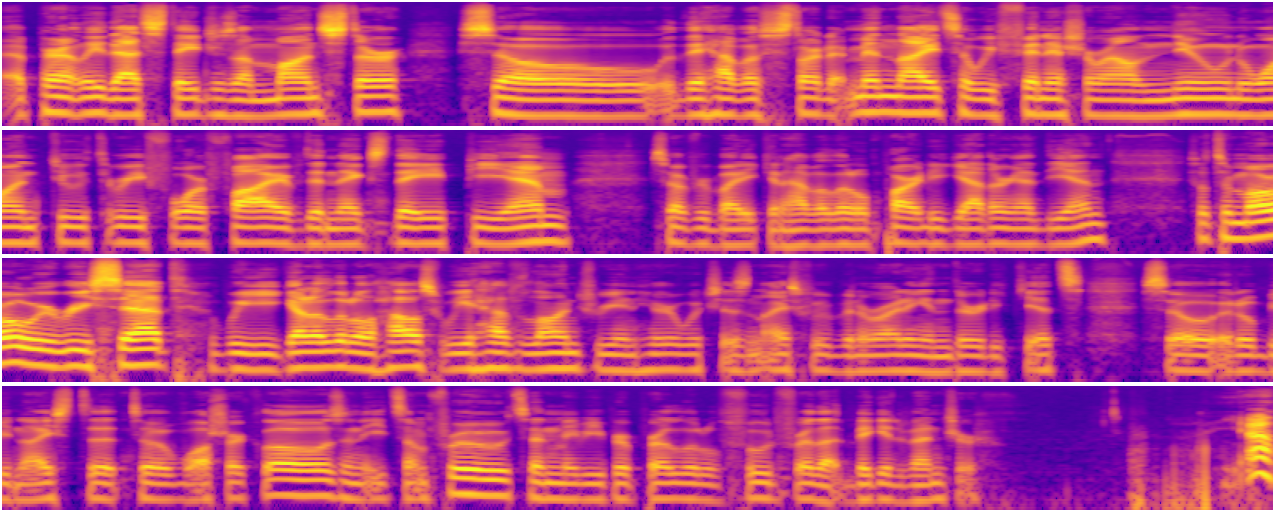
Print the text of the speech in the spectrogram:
apparently that stage is a monster. So they have us start at midnight. So we finish around noon, one, two, three, four, five the next day p.m. So everybody can have a little party gathering at the end. So tomorrow we reset. We got a little house. We have laundry in here, which is nice. We've been riding in dirty kits, so it'll be nice to, to wash our clothes and eat some fruits and maybe prepare a little food for that big adventure. Yeah.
